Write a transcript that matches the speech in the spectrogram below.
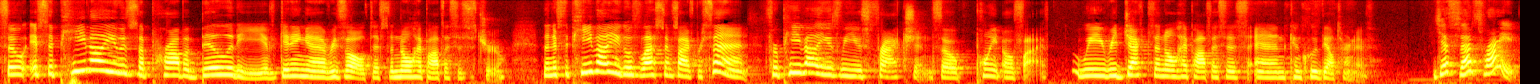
So if the p-value is the probability of getting a result if the null hypothesis is true, then if the p-value goes less than 5%, for p-values we use fractions, so 0.05. We reject the null hypothesis and conclude the alternative. Yes, that's right.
